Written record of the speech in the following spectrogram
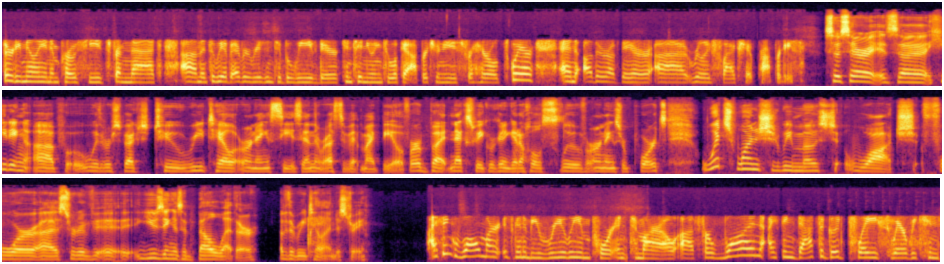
30 million in proceeds from that. Um, and so we have every reason to believe they're continuing to look at opportunities for Herald Square and other of their uh, really flagship properties. So, Sarah, it's uh, heating up with respect to retail earnings season. The rest of it might be over, but next week we're going to get a whole slew of earnings reports. Which one should we most watch for uh, sort of uh, using as a bellwether of the retail industry? I think Walmart is going to be really important tomorrow. Uh, for one, I think that's a good place where we can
